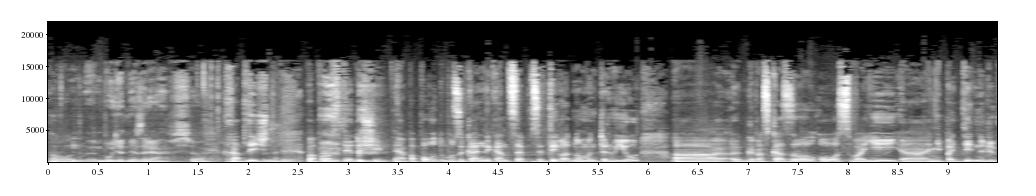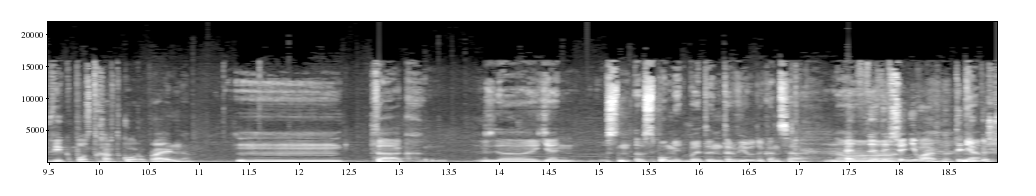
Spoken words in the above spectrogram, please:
Вот. Будет не зря, все. Отлично. Вопрос следующий. А, по поводу музыкальной концепции. Ты в одном интервью э, рассказывал о своей э, неподдельной любви к пост-хардкору, правильно? Mm, так, я вспомнить бы это интервью до конца, но... Это, это все не важно. Ты Нет, любишь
